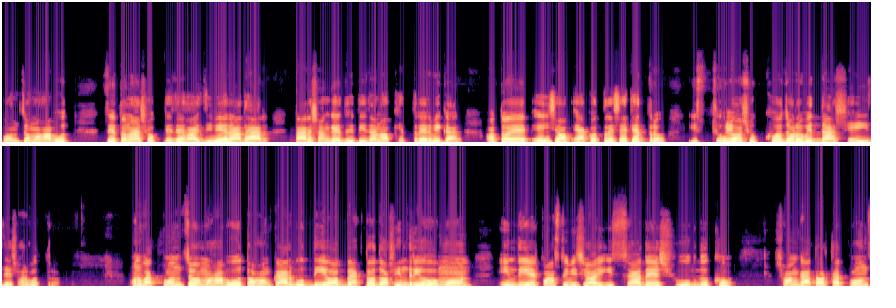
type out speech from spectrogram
পঞ্চমহাভূত। চেতনা শক্তি যে হয় জীবের আধার, তার সঙ্গে ধৃতি যেন ক্ষেত্রের বিকার। অতএব এইসব একত্রে সে ক্ষেত্র, স্থূল সূক্ষ্ম জড়বিদ্যা সেই যে সর্বত্র। অনুবাদ, পঞ্চ মহাভূত অহংকার, বুদ্ধি, অব্যক্ত দশ ইন্দ্রিয় মন, ইন্দ্রিয়ের পাঁচটি বিষয়, ইচ্ছা, দেশ, সুখ, দুঃখ। সংঘাত অর্থাৎ পঞ্চ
